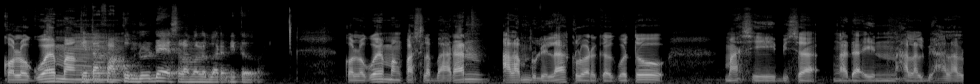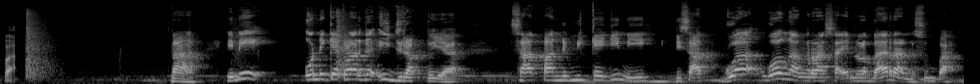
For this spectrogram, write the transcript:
kalau gue emang kita vakum dulu deh selama lebaran itu. kalau gue emang pas lebaran alhamdulillah keluarga gue tuh masih bisa ngadain halal bihalal pak Nah, ini uniknya keluarga Ijrak tuh ya. Saat pandemi kayak gini, di saat gua gua nggak ngerasain lebaran, sumpah.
